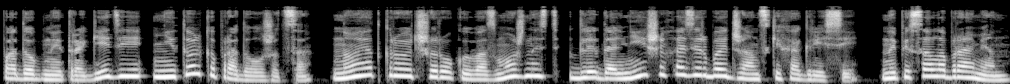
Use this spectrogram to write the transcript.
подобные трагедии не только продолжатся, но и откроют широкую возможность для дальнейших азербайджанских агрессий, написал Абрамян.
